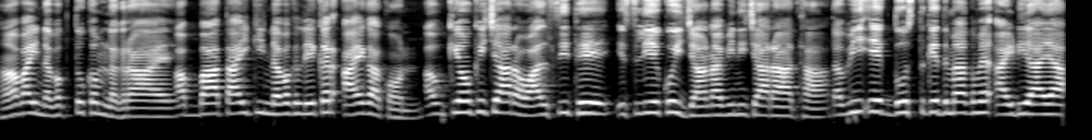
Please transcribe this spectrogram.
हाँ भाई नवक तो कम लग रहा है। अब बात आई कि नवक लेकर आएगा कौन? अब क्योंकि चार आलसी थे, इसलिए कोई जाना भी नहीं चाह रहा था। तभी एक दोस्त के दिमाग में आइडिया आया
